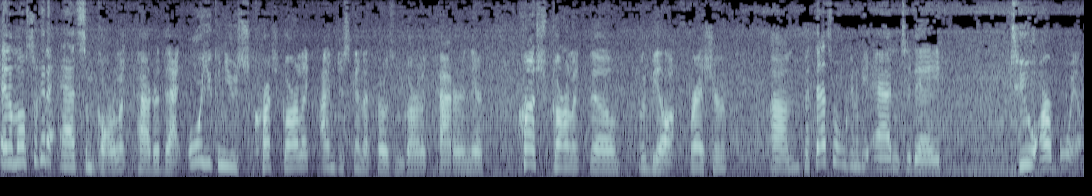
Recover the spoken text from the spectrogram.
And I'm also gonna add some garlic powder that, or you can use crushed garlic. I'm just gonna throw some garlic powder in there. Crushed garlic though would be a lot fresher. Um, but that's what we're gonna be adding today to our boil.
